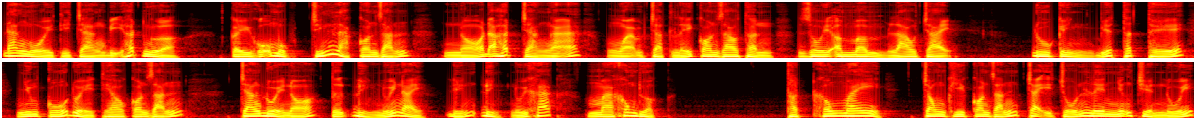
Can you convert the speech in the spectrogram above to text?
đang ngồi thì chàng bị hất ngửa. Cây gỗ mục chính là con rắn, nó đã hất chàng ngã, ngoạm chặt lấy con dao thần rồi âm âm lao chạy. Đô Kình biết thất thế nhưng cố đuổi theo con rắn. Chàng đuổi nó từ đỉnh núi này đến đỉnh núi khác mà không được. Thật không may, trong khi con rắn chạy trốn lên những triền núi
